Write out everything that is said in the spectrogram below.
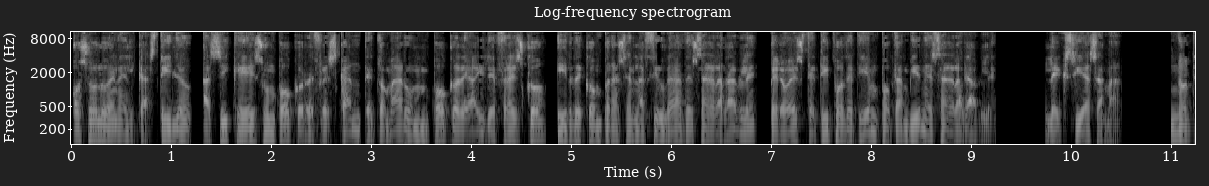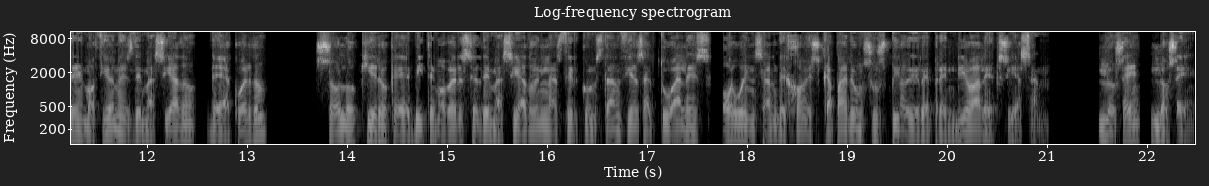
o solo en el castillo, así que es un poco refrescante tomar un poco de aire fresco, ir de compras en la ciudad es agradable, pero este tipo de tiempo también es agradable. Lexia Sama. No te emociones demasiado, ¿de acuerdo? Solo quiero que evite moverse demasiado en las circunstancias actuales, Owen-san dejó escapar un suspiro y reprendió a Alexia-san. Lo sé, lo sé.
